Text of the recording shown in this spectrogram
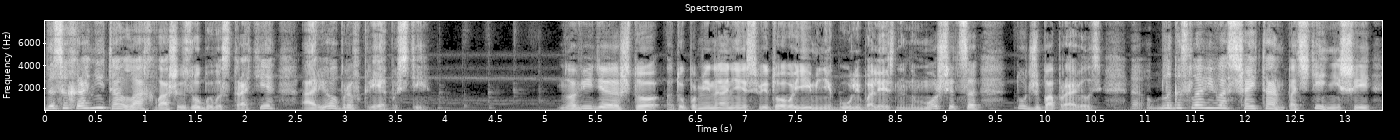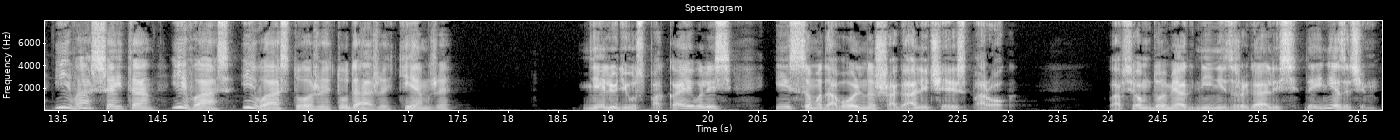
да сохранит Аллах ваши зубы в остроте, а ребра в крепости». Но, видя, что от упоминания святого имени Гули болезненно морщится, тут же поправилась. «Благослови вас, шайтан, почтеннейший, и вас, шайтан, и вас, и вас тоже, туда же, тем же». Нелюди успокаивались и самодовольно шагали через порог. Во всем доме огни не зажигались, да и незачем.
